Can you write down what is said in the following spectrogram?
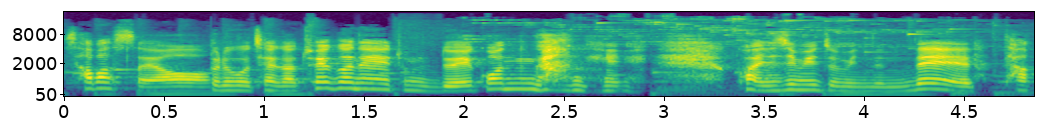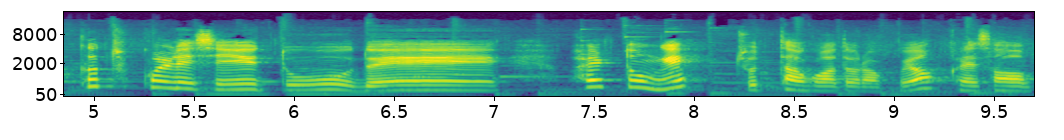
사봤어요. 그리고 제가 최근에 좀 뇌 건강에 관심이 좀 있는데 다크 초콜릿이 또 뇌 활동에 좋다고 하더라고요. 그래서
